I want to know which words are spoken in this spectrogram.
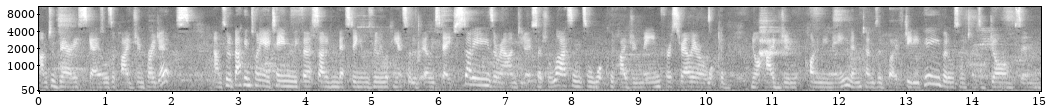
um, to various scales of hydrogen projects. Um, sort of back in 2018, when we first started investing, it was really looking at sort of early stage studies around, you know, social license or what could hydrogen mean for Australia or what could, you know, a hydrogen economy mean in terms of both GDP, but also in terms of jobs and,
